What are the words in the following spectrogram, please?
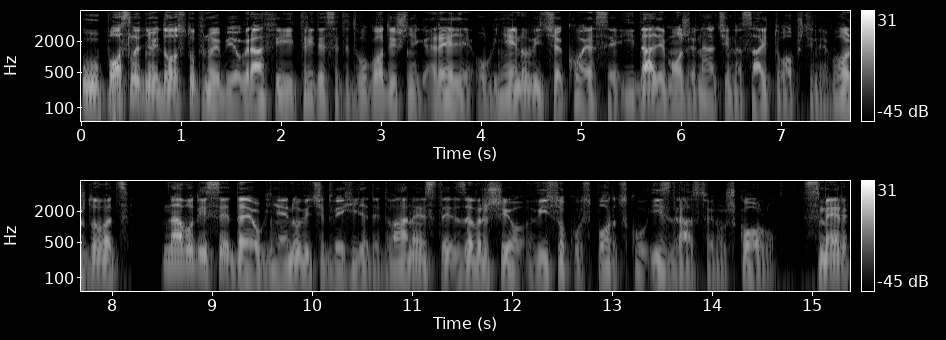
U poslednjoj dostupnoj biografiji 32-godišnjeg Relje Ognjenovića, koja se i dalje može naći na sajtu opštine Voždovac, navodi se da je Ognjenović 2012. završio visoku sportsku i zdravstvenu školu, smer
